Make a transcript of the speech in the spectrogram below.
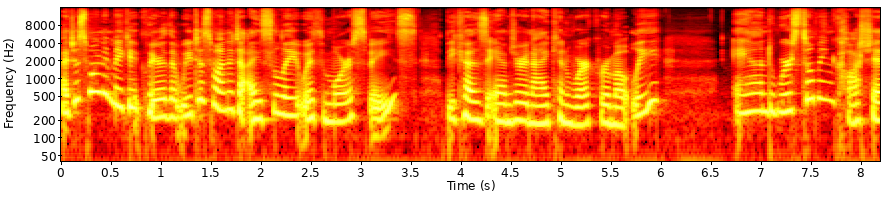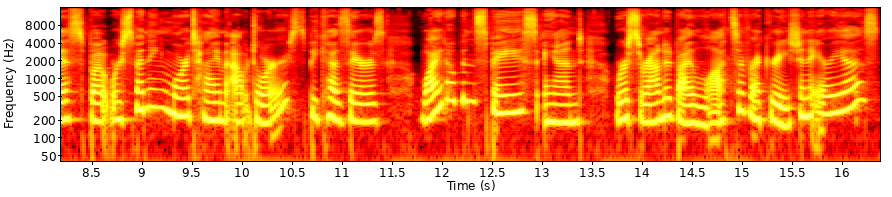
I just want to make it clear that we just wanted to isolate with more space because Andrew and I can work remotely. And we're still being cautious, but we're spending more time outdoors because there's wide open space and we're surrounded by lots of recreation areas,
